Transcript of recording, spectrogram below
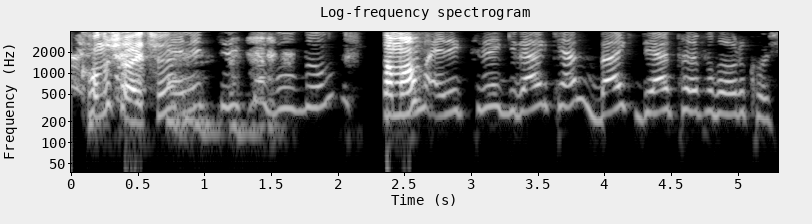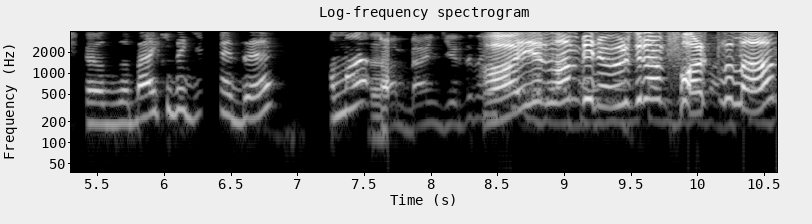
Konuş Ayça. Elektrikte buldum Tamam. ama elektriğe girerken Berk diğer tarafa doğru koşuyordu. Belki de gitmedi ama Tamam ben girdim. Hayır lan, beni öldüren farklı lan.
